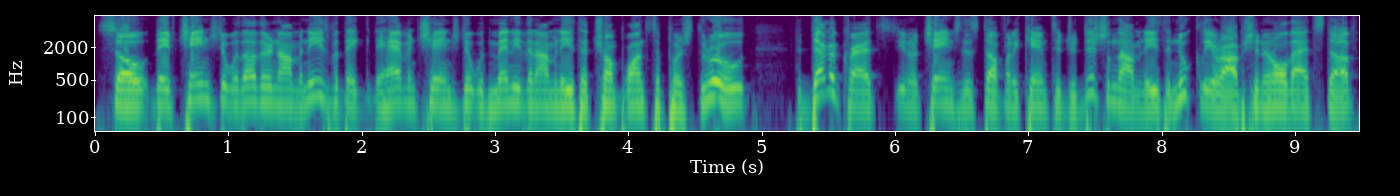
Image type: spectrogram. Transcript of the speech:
So they've changed it with other nominees, but they, they haven't changed it with many of the nominees that Trump wants to push through. The Democrats, you know, changed this stuff when it came to judicial nominees, the nuclear option, and all that stuff.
